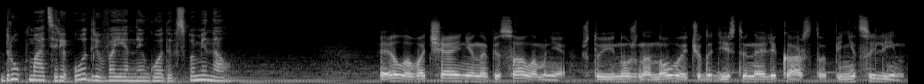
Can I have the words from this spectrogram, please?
друг матери Одри в военные годы, вспоминал. Элла в отчаянии написала мне, что ей нужно новое чудодейственное лекарство – пенициллин,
